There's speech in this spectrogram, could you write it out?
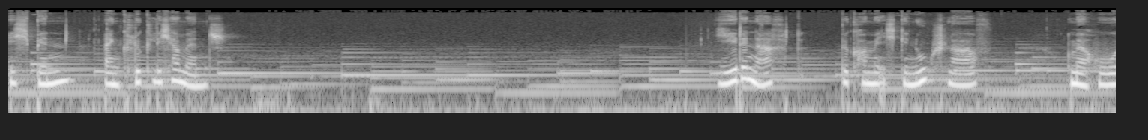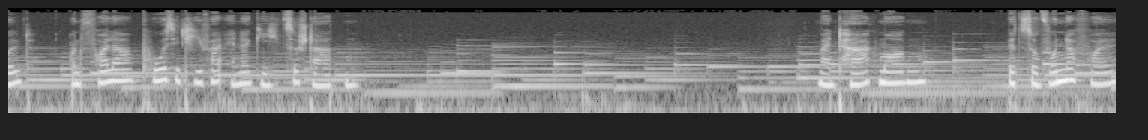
Ich bin ein glücklicher Mensch. Jede Nacht bekomme ich genug Schlaf, um erholt und voller positiver Energie zu starten. Mein Tag morgen wird so wundervoll,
